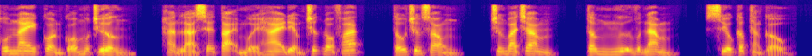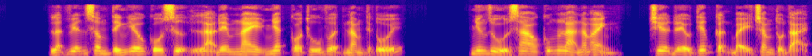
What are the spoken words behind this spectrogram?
Hôm nay còn có một chương, hẳn là sẽ tại mười hai điểm trước đó phát, tấu chương xong, chương ba trăm, tâm ngữ vượt năm, siêu cấp thẳng cầu. Lật viễn xâm tình yêu cố sự là đêm nay nhất có thú vượt năm tuyệt tối. Nhưng dù sao cũng là năm ảnh, chia đều tiếp cận bảy trăm tồn tại,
